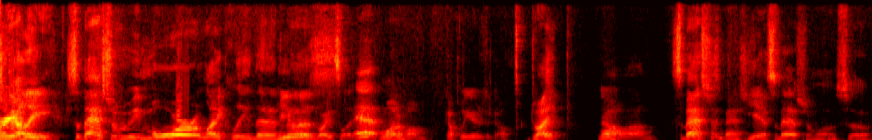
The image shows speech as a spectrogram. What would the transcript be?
Corielli. Sebastian would be more likely than He uh, was Dwight Slade. at one of them a couple years ago. Dwight? No, um, Sebastian? Sebastian. Yeah, Sebastian was. So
